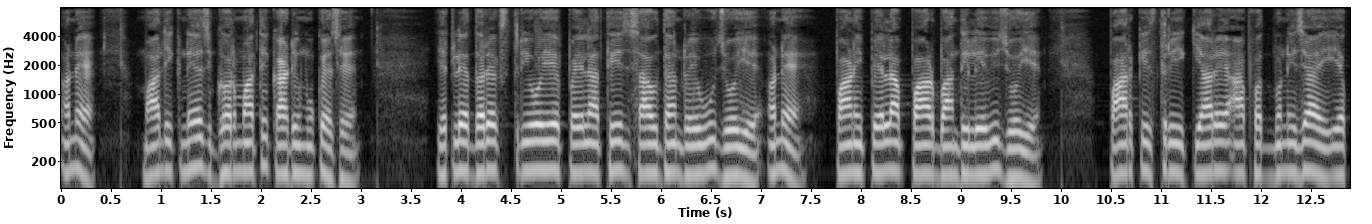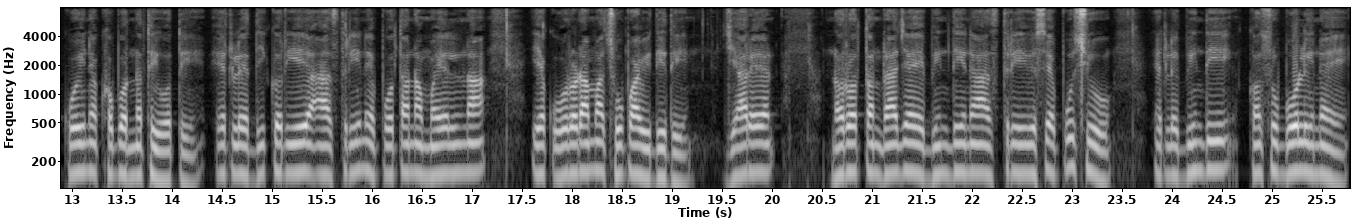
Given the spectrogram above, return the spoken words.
અને માલિકને જ ઘરમાંથી કાઢી મૂકે છે. એટલે દરેક સ્ત્રીઓએ પહેલાંથી જ સાવધાન રહેવું જોઈએ અને પાણી પહેલાં પાળ બાંધી લેવી જોઈએ. પારકી સ્ત્રી ક્યારે આફત બની જાય એ કોઈને ખબર નથી હોતી. એટલે દીકરીએ આ સ્ત્રીને પોતાના મહેલના એક ઓરડામાં છુપાવી દીધી. જ્યારે નરોત્તન રાજાએ બિંદીના સ્ત્રી વિશે પૂછ્યું, એટલે બિંદી કશું બોલી નહીં.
